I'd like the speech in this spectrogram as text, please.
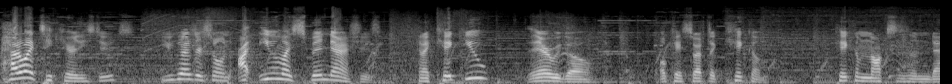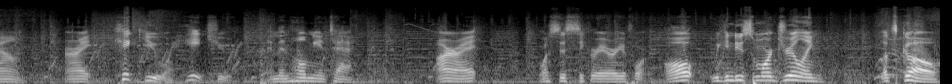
How do I take care of these dudes? You guys are so... I, even my spin dashes. Can I kick you? There we go. Okay, so I have to kick him. Kick him knocks him down. Alright, kick you. I hate you. And then homing attack. Alright. What's this secret area for? Oh, we can do some more drilling. Let's go.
